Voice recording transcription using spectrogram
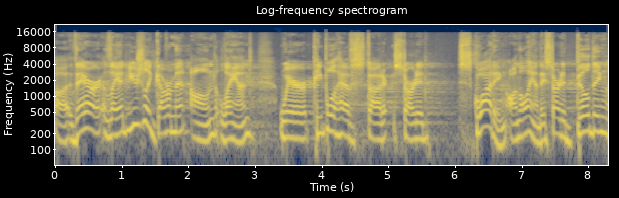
uh, they are land, usually government owned land, where people have start, started squatting on the land. They started building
